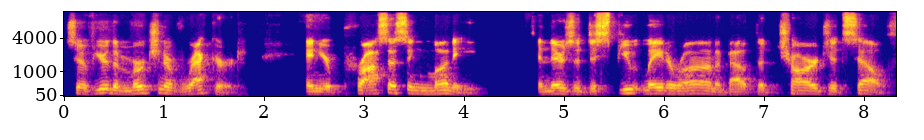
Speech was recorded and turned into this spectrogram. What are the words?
So if you're the merchant of record and you're processing money and there's a dispute later on about the charge itself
